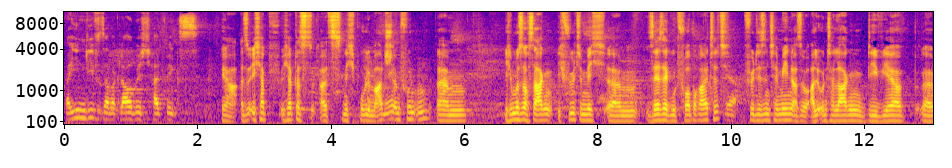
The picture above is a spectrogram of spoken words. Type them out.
bei Ihnen lief es aber, glaube ich, halbwegs. Ja, also ich habe ich hab das als nicht problematisch nee. empfunden. Ähm, ich muss auch sagen, ich fühlte mich ähm, sehr, sehr gut vorbereitet ja. für diesen Termin. Also alle Unterlagen, die wir äh,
